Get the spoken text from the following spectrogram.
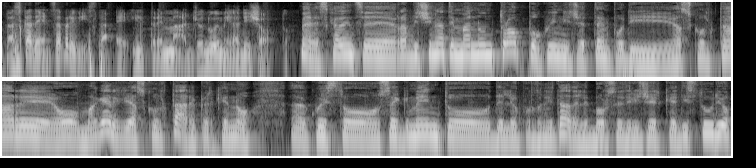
La scadenza prevista è il 3 maggio 2018. Bene, scadenze ravvicinate ma non troppo, quindi c'è tempo di ascoltare o magari riascoltare, perché no, eh, questo segmento delle opportunità delle borse di ricerca e di studio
